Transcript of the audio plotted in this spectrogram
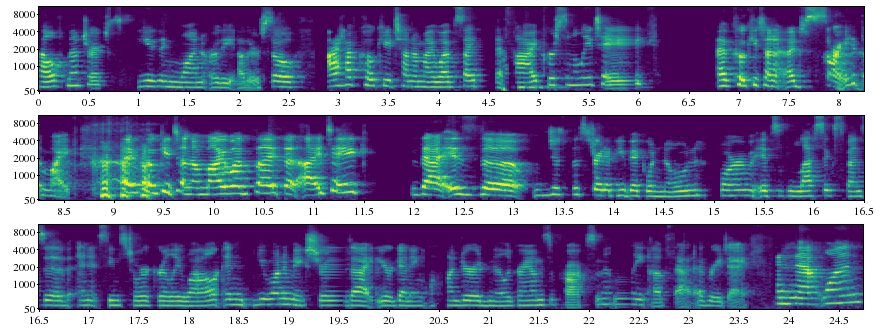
health metrics using one or the other. So I have CoQ10 on my website that I personally take. I have CoQ10. I just, sorry, I hit the mic. I have CoQ10 on my website that I take. That is the just the straight up ubiquinone form. It's less expensive and it seems to work really well. And you want to make sure that you're getting 100 milligrams approximately of that every day. And that one,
